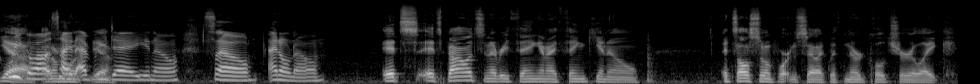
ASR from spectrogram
yeah, we go I don't know outside what- every day, yeah. you know. So I don't know. It's it's balance and everything, and I think you know, it's also important to say like with nerd culture, like.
